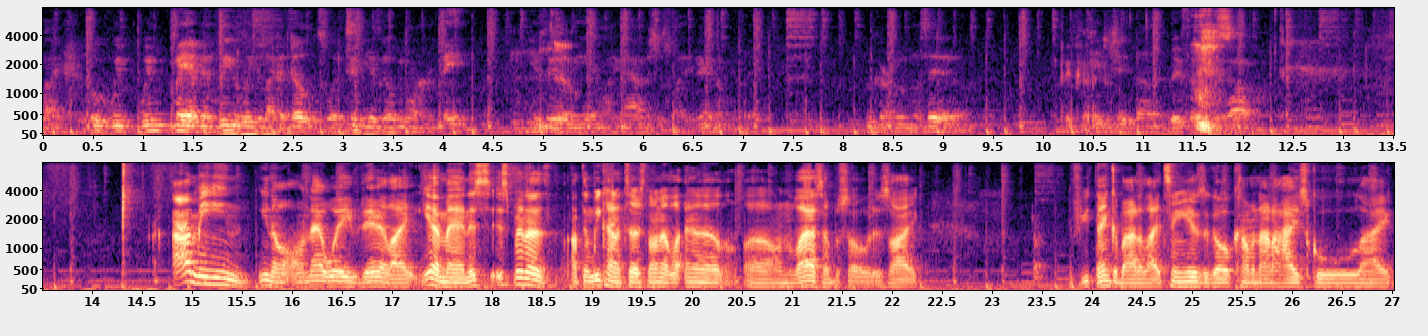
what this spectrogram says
Like we we may have been legally like adults, but ten years ago we weren't men. You feel Yeah. me? And like now it's just like damn, like, we grown ourselves, Big facts. shit done. Big facts. Wow. I mean, you know, on that wave there, like, yeah, man, it's it's been a. I think we kind of touched on it uh, uh, on the last episode. It's like, if you think about it, like ten years ago, coming out of high school, like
